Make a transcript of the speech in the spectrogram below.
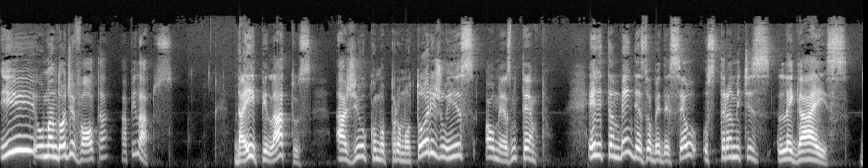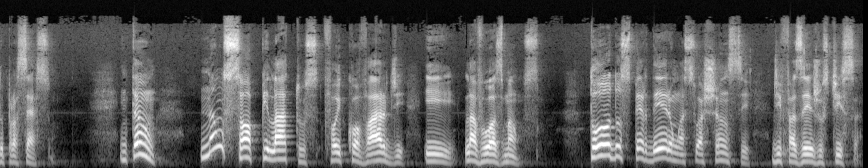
e o mandou de volta a Pilatos. Daí, Pilatos agiu como promotor e juiz ao mesmo tempo. Ele também desobedeceu os trâmites legais do processo. Então, não só Pilatos foi covarde e lavou as mãos, todos perderam a sua chance de fazer justiça.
